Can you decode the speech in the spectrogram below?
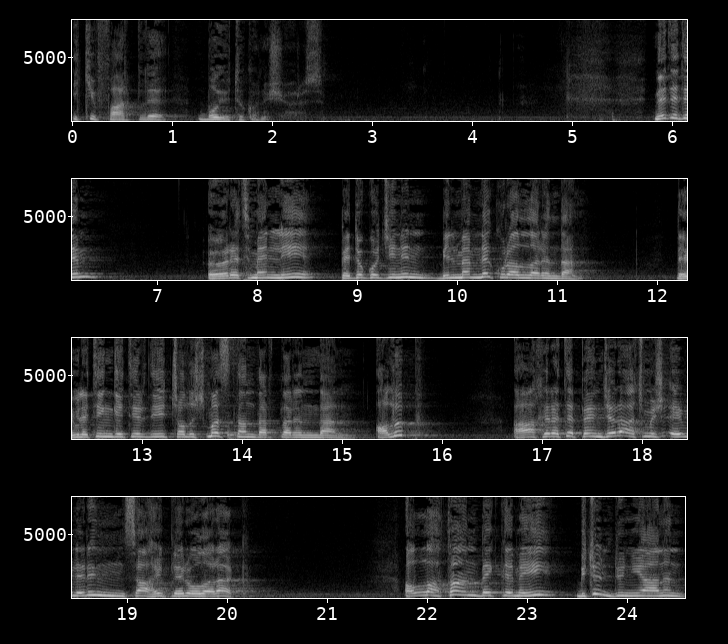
iki farklı boyutu konuşuyoruz. Ne dedim? Öğretmenliği pedagojinin bilmem ne kurallarından devletin getirdiği çalışma standartlarından alıp ahirete pencere açmış evlerin sahipleri olarak Allah'tan beklemeyi bütün dünyanın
